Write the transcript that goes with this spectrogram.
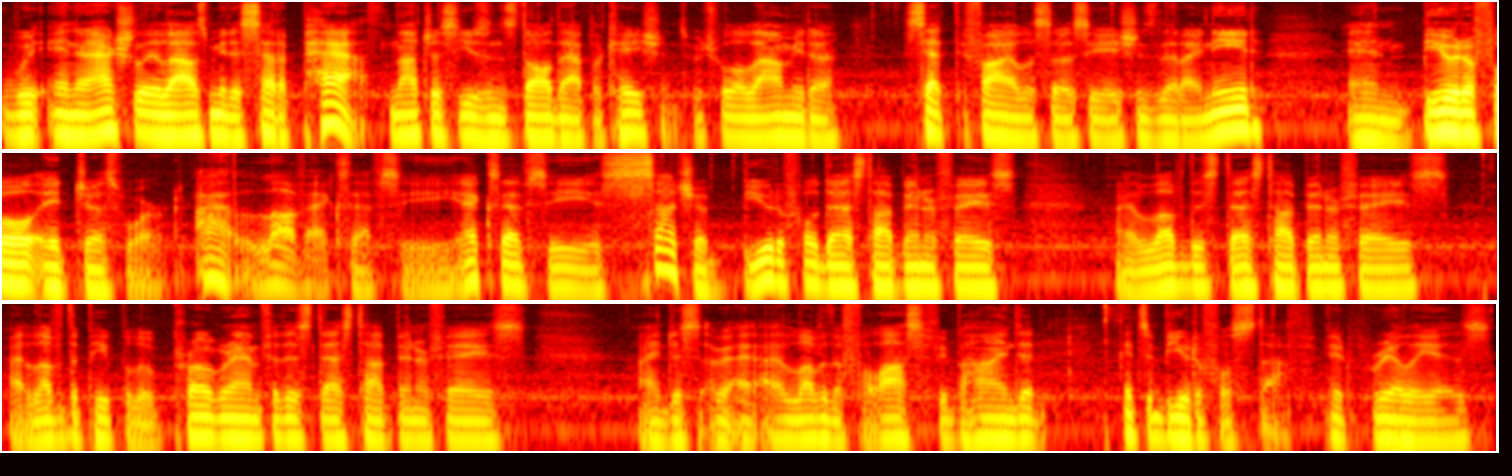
and it actually allows me to set a path, not just use installed applications, which will allow me to set the file associations that I need. And beautiful, it just worked. I love XFCE. XFCE is such a beautiful desktop interface. I love this desktop interface. I love the people who program for this desktop interface. I just, I, I love the philosophy behind it. It's a beautiful stuff. It really is.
